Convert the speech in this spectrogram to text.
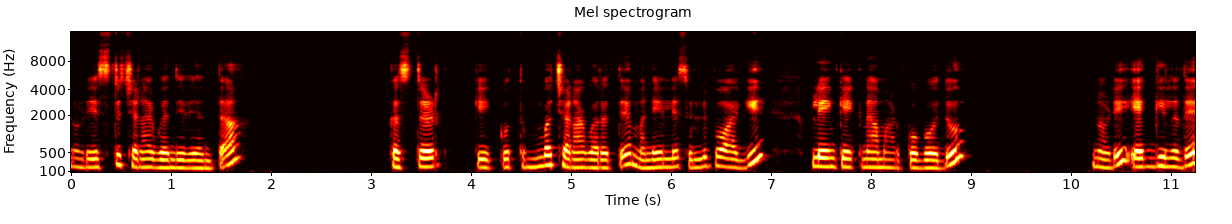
ನೋಡಿ, ಎಷ್ಟು ಚೆನ್ನಾಗಿ ಬಂದಿದೆ ಅಂತ. ಕಸ್ಟರ್ಡ್ ಕೇಕು ತುಂಬ ಚೆನ್ನಾಗಿ ಬರುತ್ತೆ. ಮನೆಯಲ್ಲೇ ಸುಲಭವಾಗಿ ಪ್ಲೇನ್ ಕೇಕ್ನ ಮಾಡ್ಕೋಬೋದು. ನೋಡಿ ಎಗ್ ಇಲ್ಲದೆ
